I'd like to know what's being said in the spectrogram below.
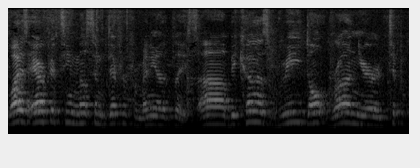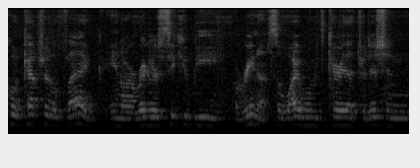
why is AR-15 Milsim different from any other place? Uh, because we don't run your typical capture the flag in our regular CQB arena. So why would we carry that tradition?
